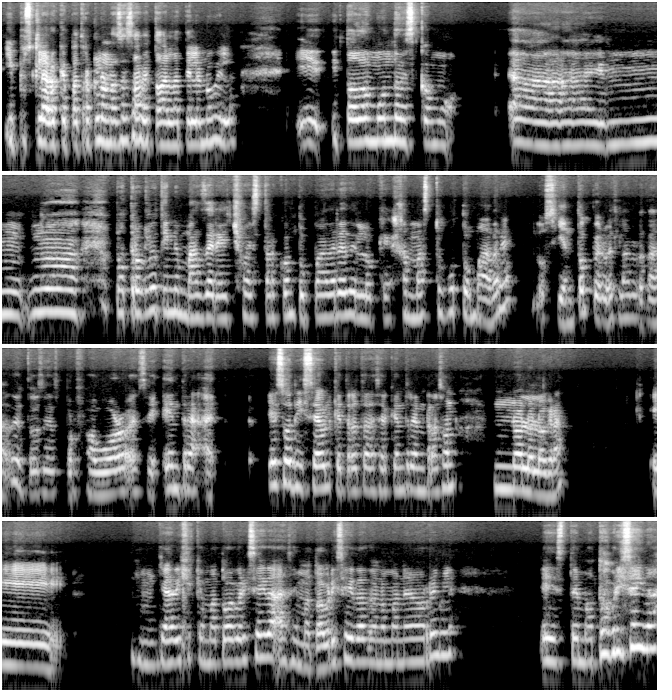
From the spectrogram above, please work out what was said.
Y pues claro que Patroclo no se sabe toda la telenovela. Y, y todo el mundo es como, Ay, mm, no. Patroclo tiene más derecho a estar con tu padre de lo que jamás tuvo tu madre. Lo siento, pero es la verdad. Entonces, por favor, entra. Eso dice el que trata de hacer que entre en razón, no lo logra. Eh, ya dije que mató a Briseida. Así mató a Briseida de una manera horrible. Este mató a Briseida.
